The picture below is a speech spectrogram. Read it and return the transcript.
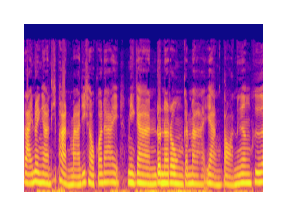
หลายหน่วยงานที่ผ่านมาที่เขาก็ได้ มีการรณรงค์กันมาอย่างต่อเนื่องเพื่อ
